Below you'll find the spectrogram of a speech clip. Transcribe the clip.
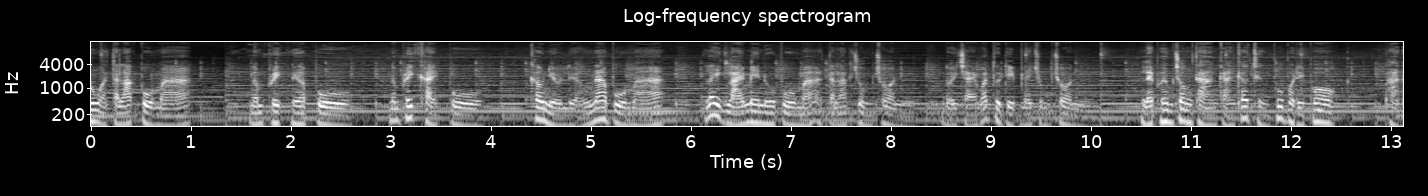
นูอัตลักษณ์ปูม้า น้ำพริกเนื้อปู น้ำพริกไข่ปูข้าวเหนียวเหลืองหน้าปูม้า และอีกหลายเมนูปูม้าอัตลักษณ์ชุมชน โดยใช้วัตถุดิบในชุมชน และเพิ่มช่องทางการเข้าถึงผู้บริโภค ผ่าน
